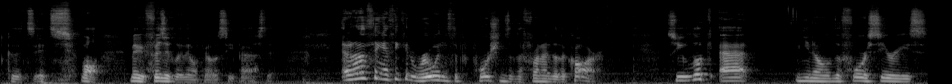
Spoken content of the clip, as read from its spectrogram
because it's it's well maybe physically they won't be able to see past it. And another thing, I think it ruins the proportions of the front end of the car. So you look at you know the 4 Series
